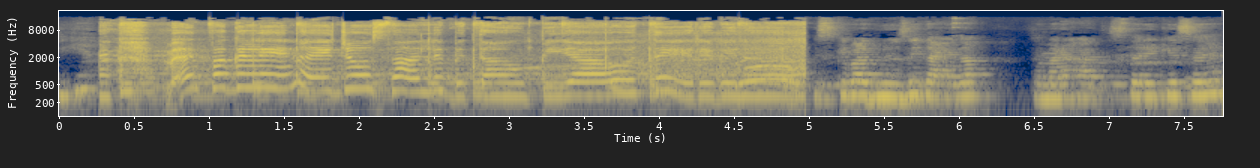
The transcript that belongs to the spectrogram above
मैं पगली नहीं जो साल बिताऊं तेरे बिना। इसके बाद म्यूज़िक आएगा तो हमारा हाथ इस तरीके से है।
